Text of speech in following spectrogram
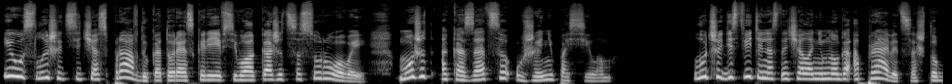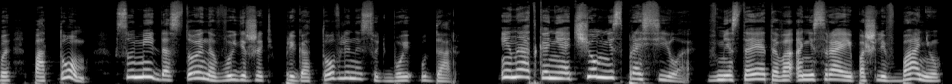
и услышать сейчас правду, которая, скорее всего, окажется суровой, может оказаться уже не по силам. Лучше действительно сначала немного оправиться, чтобы потом суметь достойно выдержать приготовленный судьбой удар. И Надка ни о чем не спросила. Вместо этого они с Раей пошли в баню,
